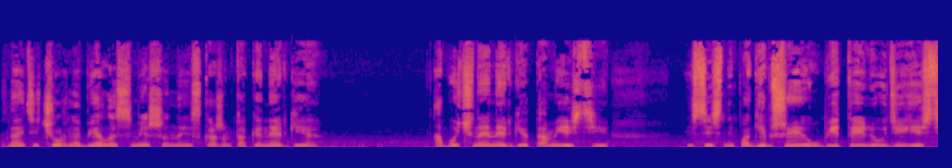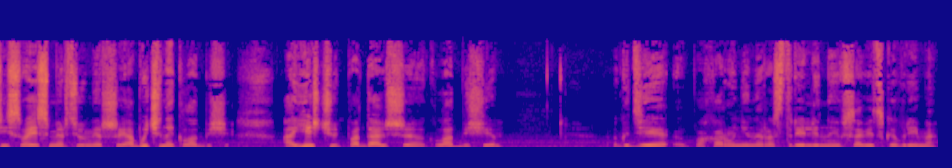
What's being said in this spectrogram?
знаете, черно-белое, смешанное, скажем так, энергия. Обычная энергия. Там есть и, естественно, погибшие, убитые люди, есть и своей смертью умершие. Обычное кладбище. А есть чуть подальше кладбище, где похоронены расстрелянные в советское время.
